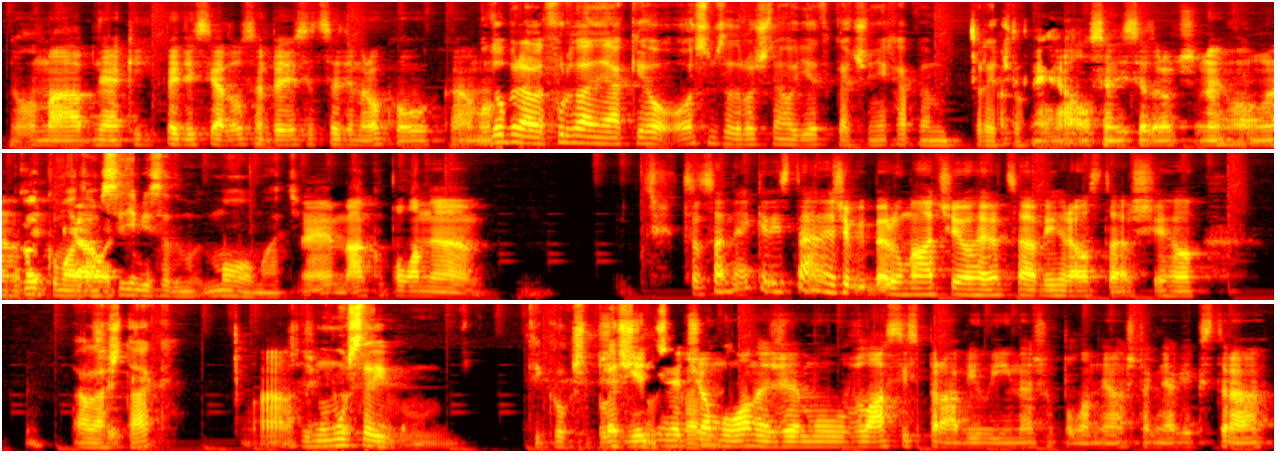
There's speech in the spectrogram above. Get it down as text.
No on má nejakých 58-57 rokov, kámo. Dobre, ale furt nejakého 80-ročného detka, čo nechápem prečo. Nehral 80-ročného. Ale... Koľko má tam? 70 mohol mať. Neviem, ako podľa mňa to sa niekedy stane, že vyberú mladšieho herca a vyhral staršieho. Ale až tak? A, že mu museli ty kokši plešinu Jedine, čo mu one, že mu vlasy spravili, ináč podľa mňa až tak nejak extra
